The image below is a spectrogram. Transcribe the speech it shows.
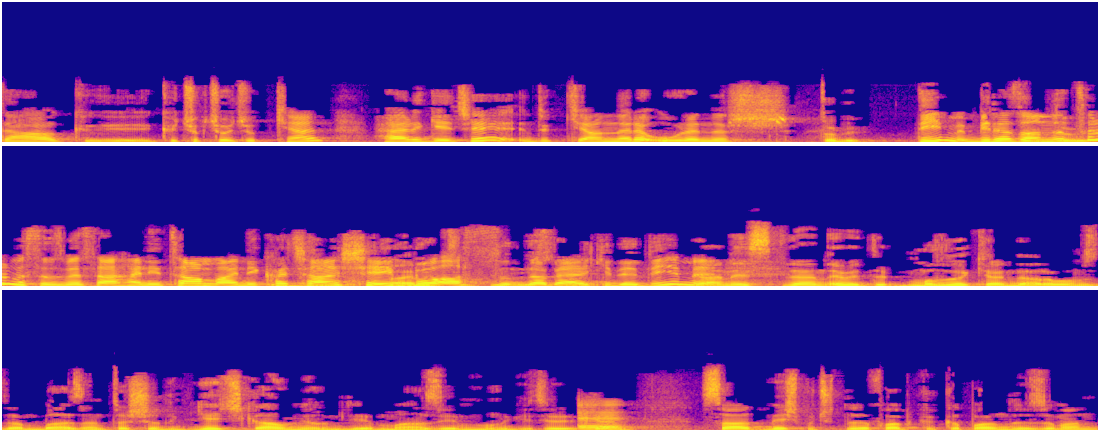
daha kü- küçük çocukken her gece dükkanlara uğranır. Tabii. Değil mi? Biraz Tabii, anlatır tabii. mısınız mesela hani tam hani kaçan şey Aynen bu aslında belki de değil mi? Yani eskiden evet malı da kendi arabamızdan bazen taşıdık. Geç kalmayalım diye mağazaya malı getirirken. Evet. Saat beş buçukta da fabrika kapandığı zaman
